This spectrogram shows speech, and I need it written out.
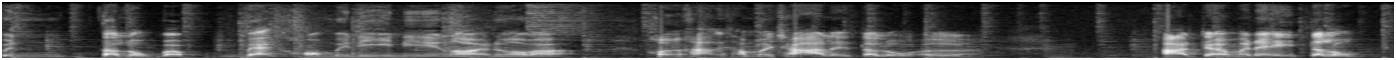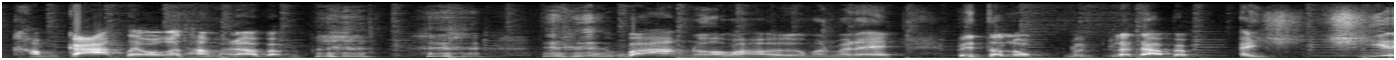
เป็นตลกแบบแบ็คคอมเมดี้นิดหน่อยเนออกปะค่อนข้างธรรมชาติเลยตลกเอออาจจะไม่ได้ตลก ขำกากแต่ว่าก็ทำให้เราแบบ บ้างเนอะว่าเออมันไม่ได้เป็นตลกระดับแบบไอ้เชี่ย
